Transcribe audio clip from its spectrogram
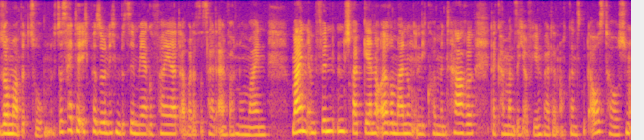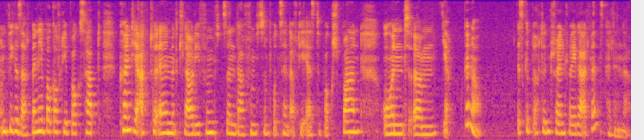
Sommerbezogenes. Das hätte ich persönlich ein bisschen mehr gefeiert, aber das ist halt einfach nur mein, mein Empfinden. Schreibt gerne eure Meinung in die Kommentare. Da kann man sich auf jeden Fall dann auch ganz gut austauschen. Und wie gesagt, wenn ihr Bock auf die Box habt, könnt ihr aktuell mit Claudi 15 da 15% auf die erste Box sparen. Und ähm, ja, genau. Es gibt auch den Trend Raider Adventskalender.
